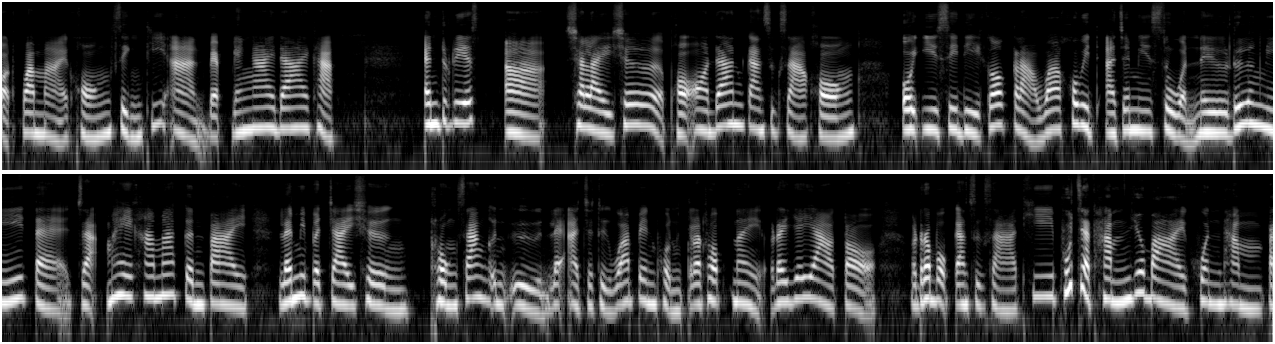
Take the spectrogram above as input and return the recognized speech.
อดความหมายของสิ่งที่อ่านแบบง่าย ๆ ได้ค่ะแอนดรีสชไลเชอร์ ผออด้านการศึกษาของ OECD ก็กล่าวว่าโควิดอาจจะมีส่วนในเรื่องนี้ แต่จะไม่ให้ค่ามากเกินไป และมีปัจจัยเชิงโครงสร้างอื่น ๆ และอาจจะถือว่าเป็นผลกระทบในระยะยาวต่อ ระบบการศึกษาที่ผู้จัดทำนโยบายควรทำไป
